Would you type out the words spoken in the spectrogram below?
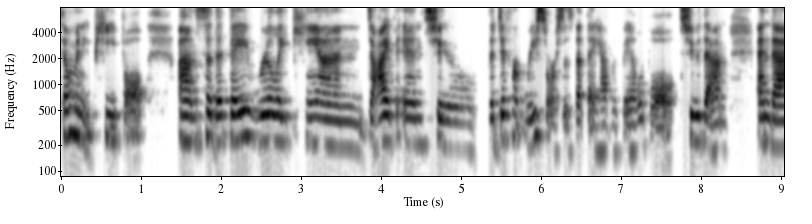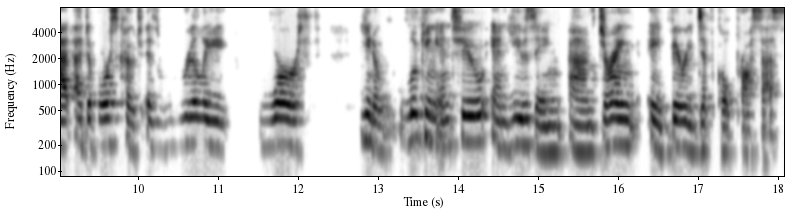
so many people um, so that they really can dive into the different resources that they have available to them and that a divorce coach is really worth you know looking into and using um, during a very difficult process.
